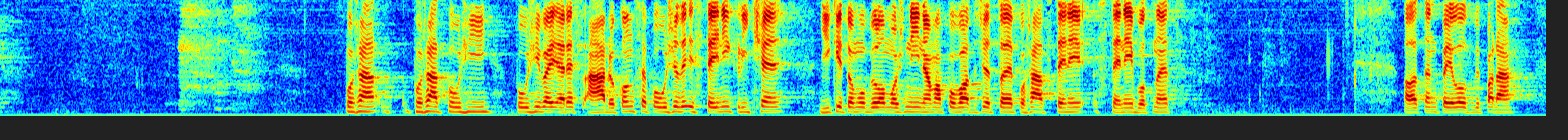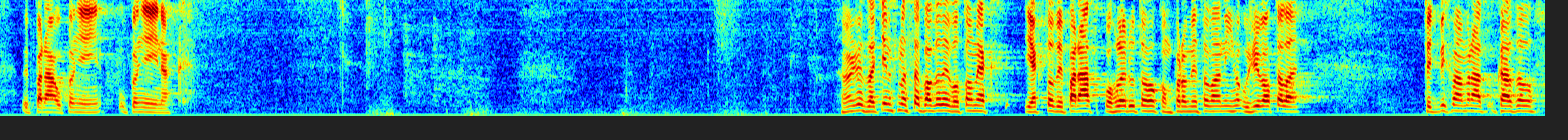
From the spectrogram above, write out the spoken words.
Pořád, pořád použijí, používají RSA, dokonce použili i stejný klíče, díky tomu bylo možné namapovat, že to je pořád stejný, stejný botnet, ale ten payload vypadá, vypadá úplně, úplně jinak. Takže zatím jsme se bavili o tom, jak, jak to vypadá z pohledu toho kompromitovaného uživatele. Teď bych vám rád ukázal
